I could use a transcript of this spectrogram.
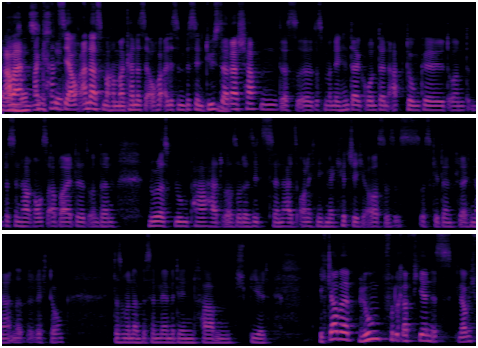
Ja, aber man kann es ja auch anders machen. Man kann das ja auch alles ein bisschen düsterer schaffen, dass, äh, dass man den Hintergrund dann abdunkelt und ein bisschen herausarbeitet und dann nur das Blumenpaar hat oder so. Da sieht es dann halt auch nicht, nicht mehr kitschig aus. Das, ist, das geht dann vielleicht in eine andere Richtung, dass man da ein bisschen mehr mit den Farben spielt. Ich glaube, Blumen fotografieren ist, glaube ich,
